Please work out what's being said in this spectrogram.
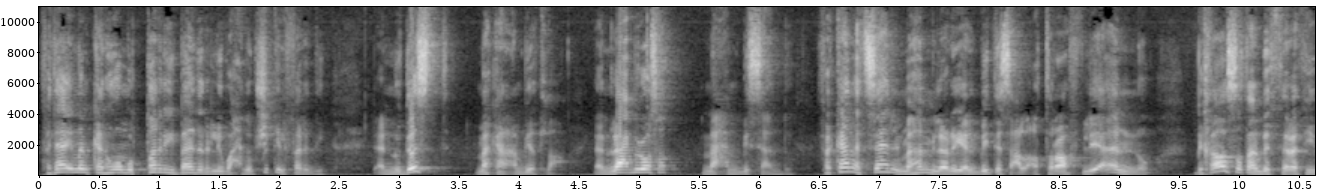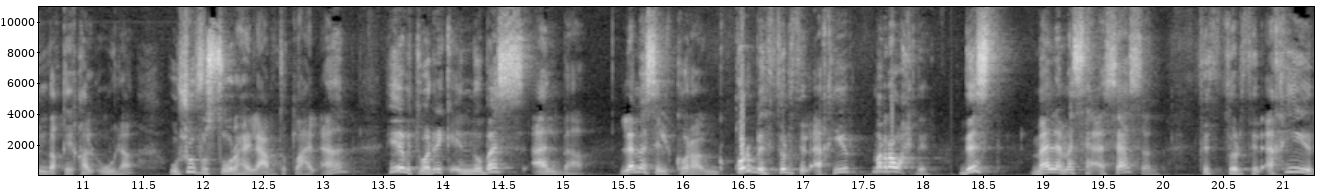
فدائما كان هو مضطر يبادر لوحده بشكل فردي لأنه ديست ما كان عم بيطلع لأنه لاعب الوسط ما عم بيسانده فكانت سهل المهمة لريال بيتس على الأطراف لأنه بخاصة بال 30 دقيقة الأولى وشوف الصورة هي اللي عم تطلع الآن هي بتوريك إنه بس ألبا لمس الكرة قرب الثلث الأخير مرة واحدة. ديست ما لمسها أساسا. في الثلث الأخير.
